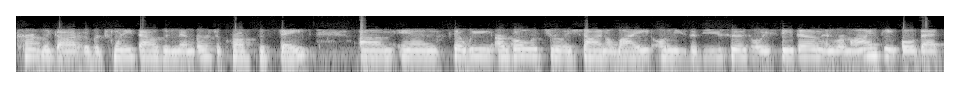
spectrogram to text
currently got over 20,000 members across the state. Um, and so we, our goal is to really shine a light on these abuses when we see them and remind people that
